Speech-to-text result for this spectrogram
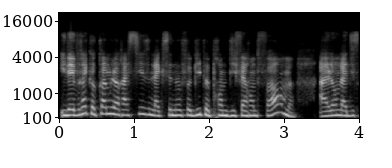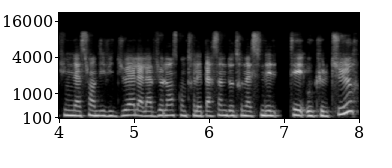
Il est vrai que comme le racisme, la xénophobie peut prendre différentes formes, allant de la discrimination individuelle à la violence contre les personnes d'autres nationalités ou cultures,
